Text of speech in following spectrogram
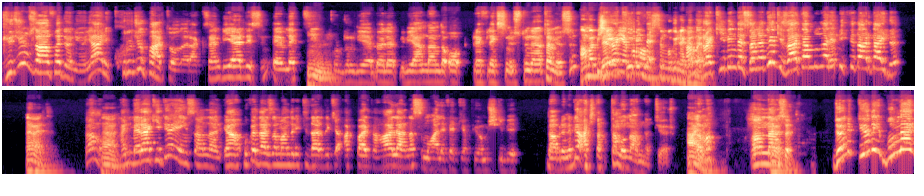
gücün zaafa dönüyor. Yani kurucu parti olarak sen bir yerdesin, devlet Hmm. kurdum diye böyle bir yandan da o refleksin üstünden atamıyorsun. Ama bir Ve şey de rakibin de- yapamamışsın bugüne kadar. Ama rakibin de sana diyor ki zaten bunlar hep iktidardaydı. Evet. Tamam mı? Evet. Hani merak ediyor ya insanlar ya bu kadar zamandır iktidardaki AK Parti hala nasıl muhalefet yapıyormuş gibi davranabiliyor. Aç tam, onu anlatıyorum. Aynen. Tamam. Ondan Evet. sonra dönüp diyordu ki bunlar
